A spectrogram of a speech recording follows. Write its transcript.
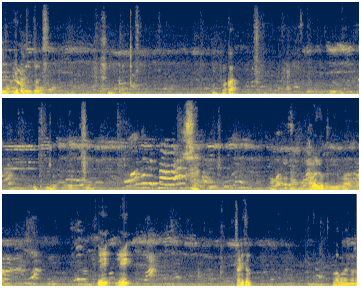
ಇಲ್ಲ ಇಲ್ಲಿ ಬನ್ನಿ ಮಲ ಮುಖ ಯಾವಾಗ್ಯವ್ರಿ ಇವಾಗ ಏ ಏಯ್ ಸಡಿ ಸ್ವಲ್ಪ ಹುಳ ಬರ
